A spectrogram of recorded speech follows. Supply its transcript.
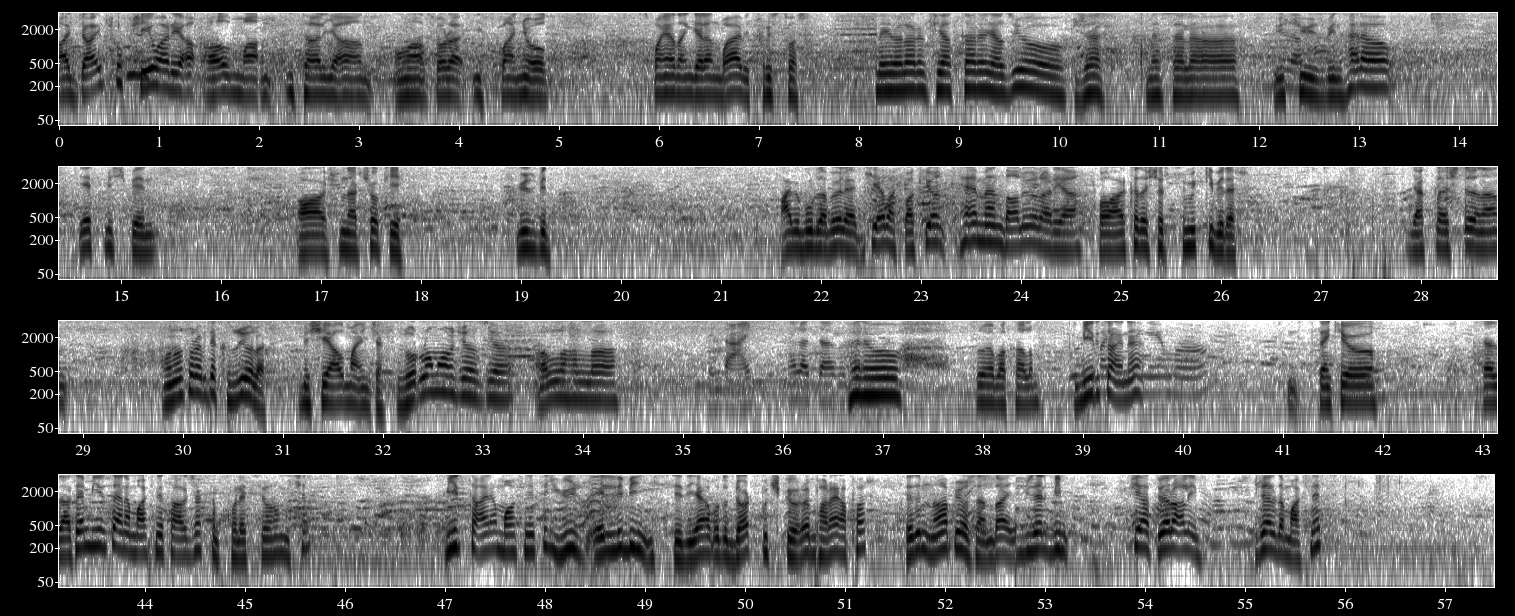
Acayip çok şey var ya. Alman, İtalyan, ondan sonra İspanyol. İspanya'dan gelen bayağı bir turist var. Meyvelerin fiyatları yazıyor. Güzel. Mesela 200 bin. Hello. 70 bin. Aa şunlar çok iyi. 100 bin. Abi burada böyle şeye bak bakıyorsun hemen dalıyorlar ya. O arkadaşlar sümük gibiler. Yaklaştığın an ondan sonra bir de kızıyorlar bir şey almayınca. Zorla mı alacağız ya? Allah Allah. Hello. Buraya bakalım. Bir tane. Thank you. Ya zaten bir tane magnet alacaktım koleksiyonum için. Bir tane magneti 150 bin istedi ya. Bu da 4,5 euro para yapar. Dedim ne yapıyorsun sen dayı? Güzel bir fiyat ver alayım. Güzel de magnet.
